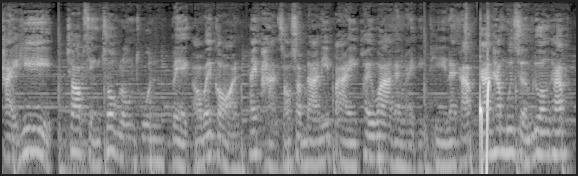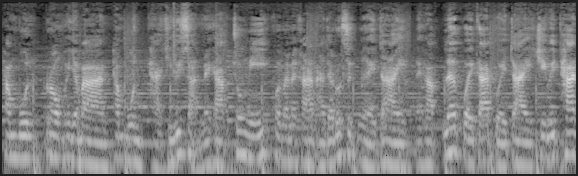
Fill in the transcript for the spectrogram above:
ใครที่ชอบเสี่ยงโชคลงทุนเบรกเอาไว้ก่อน ให้ผ่าน 2 สัปดาห์นี้ไป ค่อยว่ากันใหม่อีกทีนะครับการทำบุญเสริมดวงครับทำบุญโรงพยาบาลทำบุญถ่ายชีวิตสัตว์นะครับช่วงนี้คนวันอังคารอาจจะรู้สึกเหนื่อยใจนะครับเลิกป่วยกายป่วยใจชีวิตท่าน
